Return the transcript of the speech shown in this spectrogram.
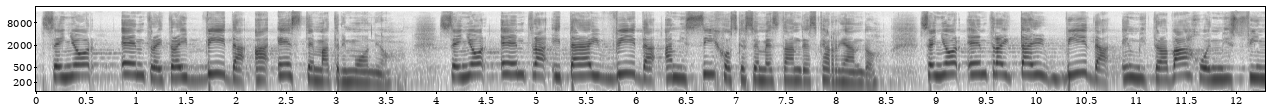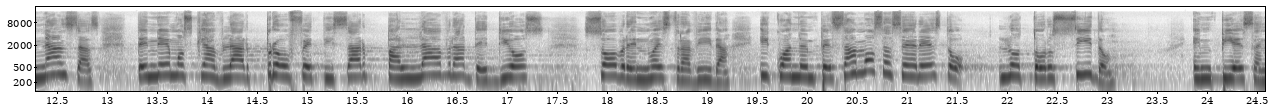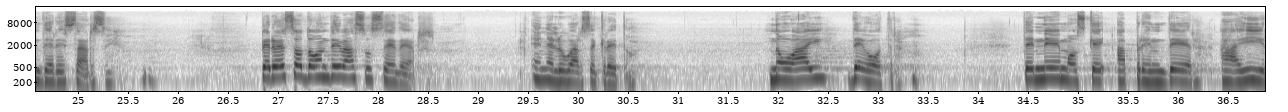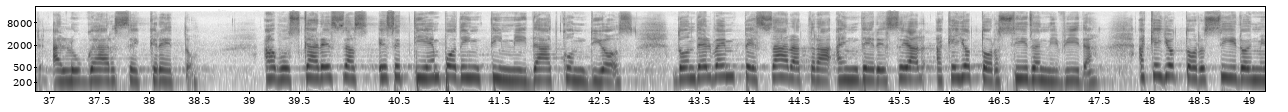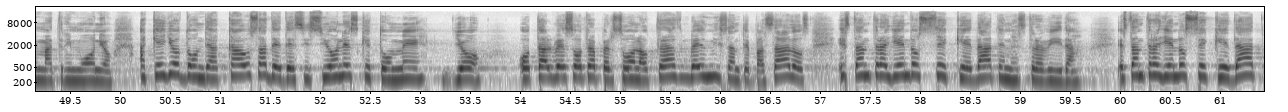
Señor, entra y trae vida a este matrimonio. Señor, entra y trae vida a mis hijos que se me están descarriando. Señor, entra y trae vida en mi trabajo, en mis finanzas. Tenemos que hablar, profetizar palabra de Dios sobre nuestra vida. Y cuando empezamos a hacer esto, lo torcido empieza a enderezarse. Pero eso ¿dónde va a suceder? En el lugar secreto. No hay de otra. Tenemos que aprender a ir al lugar secreto a buscar ese tiempo de intimidad con Dios, donde Él va a empezar a, a enderezar aquello torcido en mi vida, aquello torcido en mi matrimonio, aquello donde a causa de decisiones que tomé yo, o tal vez otra persona, o tal vez mis antepasados, están trayendo sequedad en nuestra vida, están trayendo sequedad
